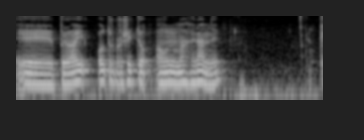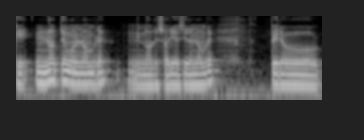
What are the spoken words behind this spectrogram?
Eh, pero hay otro proyecto aún más grande que no tengo el nombre, no les sabría decir el nombre, pero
